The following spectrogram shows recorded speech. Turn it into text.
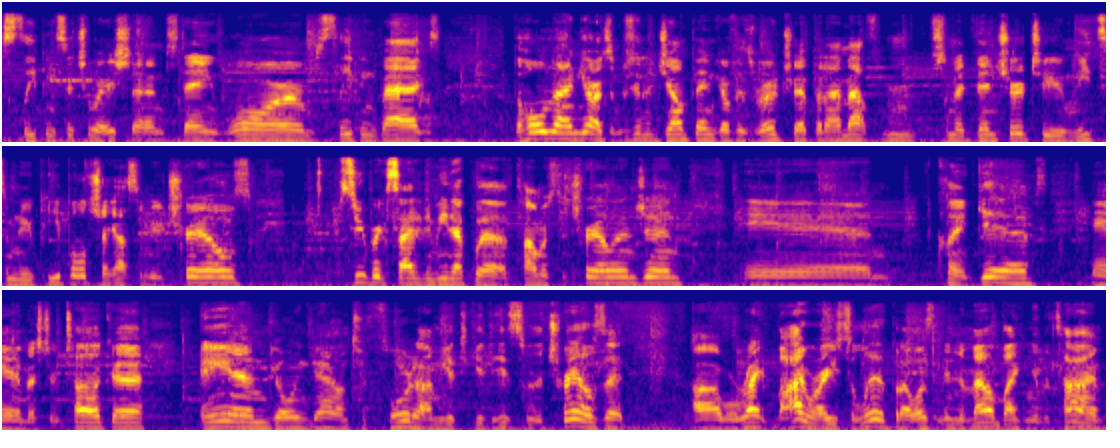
sleeping situation, staying warm, sleeping bags, the whole nine yards. I'm just gonna jump in, go for this road trip, and I'm out from some adventure to meet some new people, check out some new trails. Super excited to meet up with Thomas the Trail Engine and Clint Gibbs and Mr. Tonka and going down to Florida, I'm gonna get to get to hit some of the trails that uh, were right by where I used to live, but I wasn't into mountain biking at the time.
